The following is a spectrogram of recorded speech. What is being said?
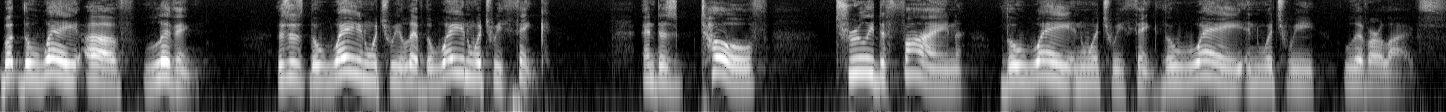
but the way of living. This is the way in which we live, the way in which we think. And does Tov truly define the way in which we think, the way in which we live our lives?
